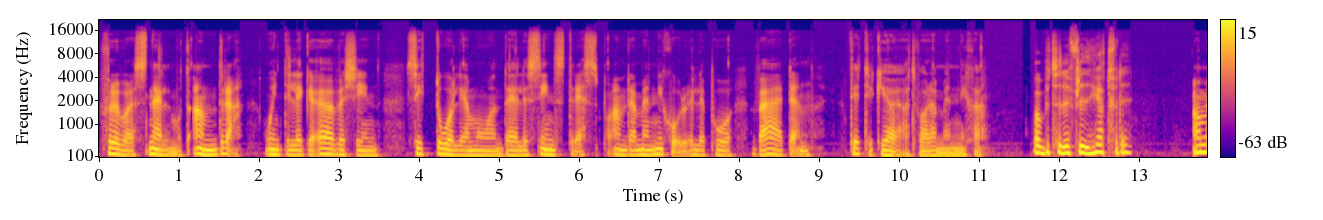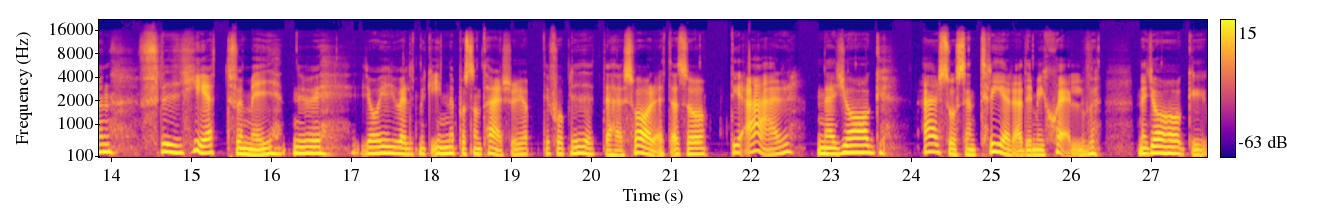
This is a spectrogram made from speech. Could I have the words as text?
för att vara snäll mot andra och inte lägga över sin, sitt dåliga mående eller sin stress på andra människor eller på världen. Det tycker jag är att vara människa. Vad betyder frihet för dig? Ja, men frihet för mig... Nu, jag är ju väldigt mycket inne på sånt här, så jag, det får bli det här svaret. Alltså, det är när jag är så centrerad i mig själv. När jag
